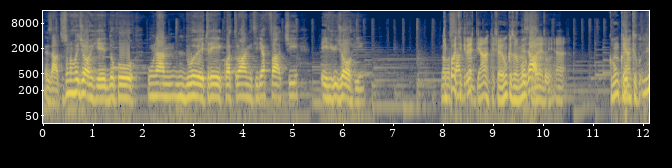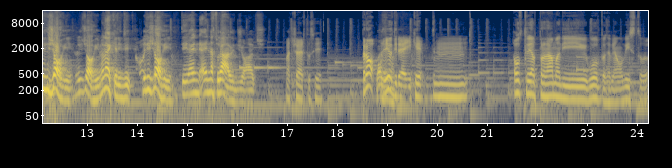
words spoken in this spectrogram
Esatto, sono quei giochi che dopo un anno, due, tre, quattro anni ti riaffacci e li giochi Che poi ti diverti anche, cioè comunque sono molto Esatto. belli. eh. Comunque Li, anche... li giochi, li giochi, non è che li, li giochi, ti- è, è naturale giocarci. Ma certo, sì. Però Quasi io no. direi che mh, oltre al programma di WoW che abbiamo visto,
